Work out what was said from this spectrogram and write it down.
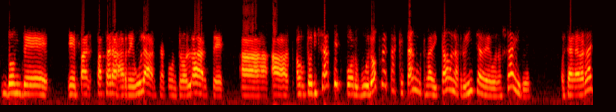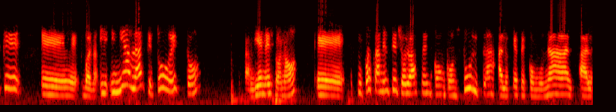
donde eh, pasará a regularse, a controlarse, a, autorizarse por burócratas que están radicados en la provincia de Buenos Aires. O sea, la verdad que, eh, bueno, y, y ni hablar que todo esto, también eso, ¿no? Eh, supuestamente ellos lo hacen con consulta a los jefes comunal, al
